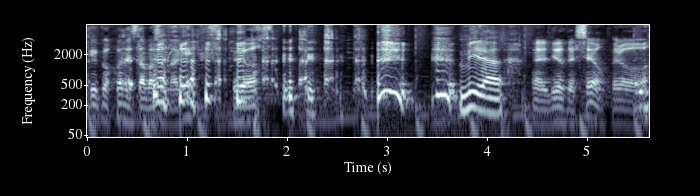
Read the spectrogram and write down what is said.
¿qué cojones está pasando aquí? Pero Mira, el dios del SEO, pero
